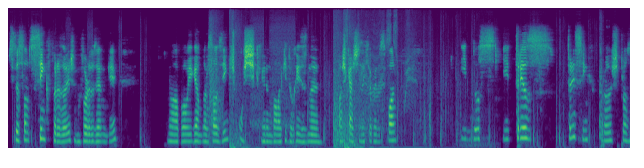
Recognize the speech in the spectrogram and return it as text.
Situação de 5 para 2 a favor do ZNG. Não há Bowie e Gambler sozinhos. Ux, que grande bala aqui do Riz na, para as caixas aqui ao pé do spawn. E 12 e 13. 13 5 para os, para os.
